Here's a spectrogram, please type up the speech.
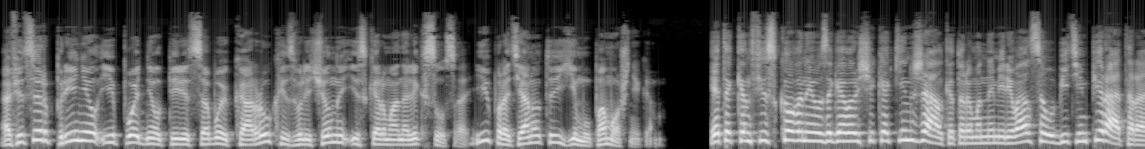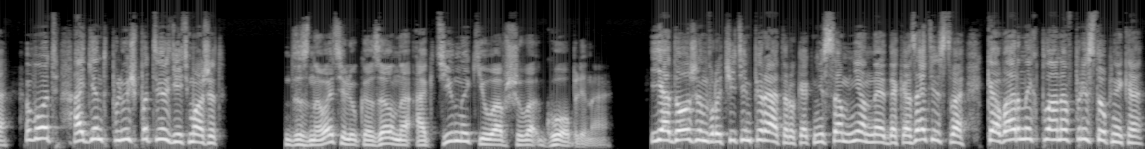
Офицер принял и поднял перед собой корук, извлеченный из кармана Лексуса и протянутый ему помощником. «Это конфискованный у заговорщика кинжал, которым он намеревался убить императора. Вот, агент Плющ подтвердить может». Дознаватель указал на активно кивавшего гоблина. Я должен вручить императору как несомненное доказательство коварных планов преступника».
